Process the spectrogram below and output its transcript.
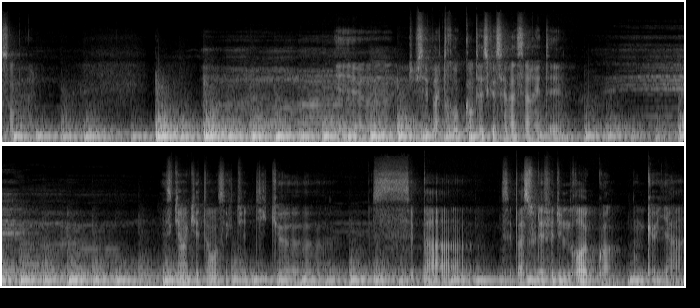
S'emballe. Et euh, tu sais pas trop quand est-ce que ça va s'arrêter. Et ce qui est inquiétant, c'est que tu te dis que c'est pas c'est pas sous l'effet d'une drogue quoi. Donc il y a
